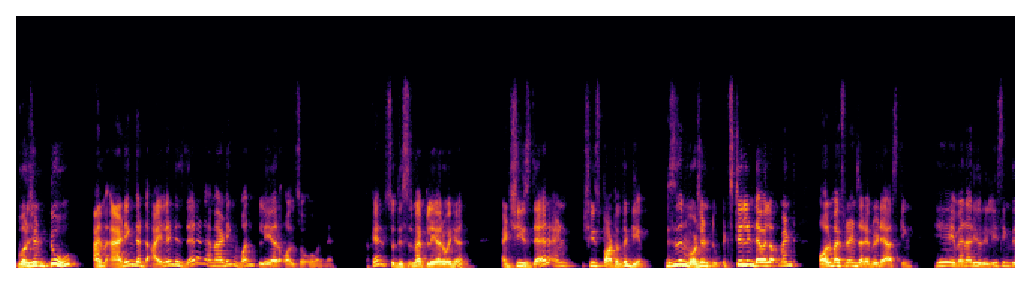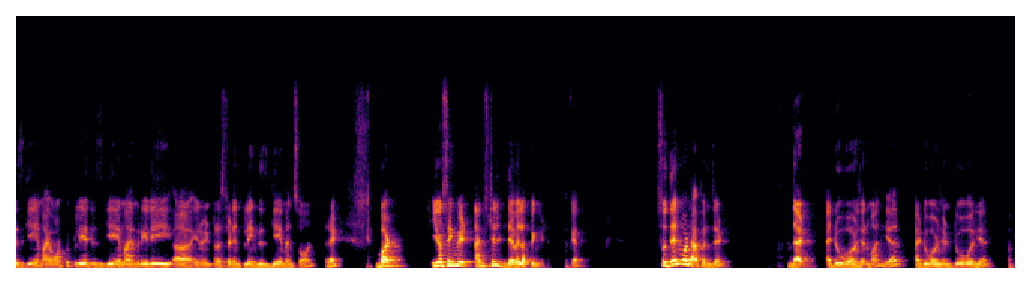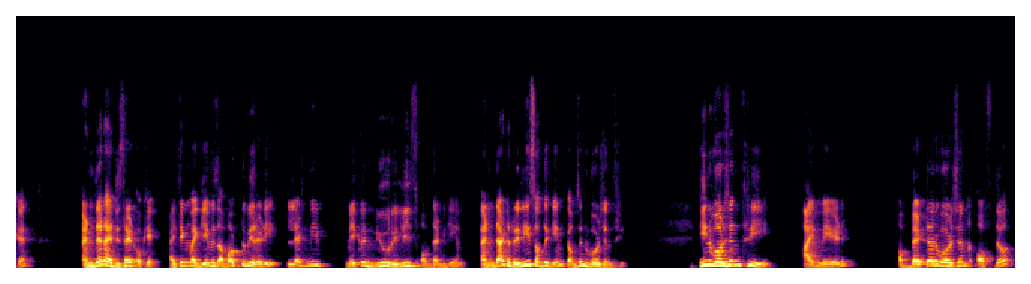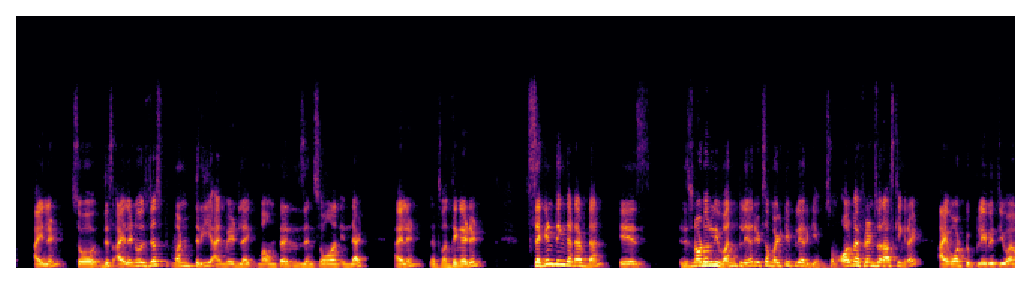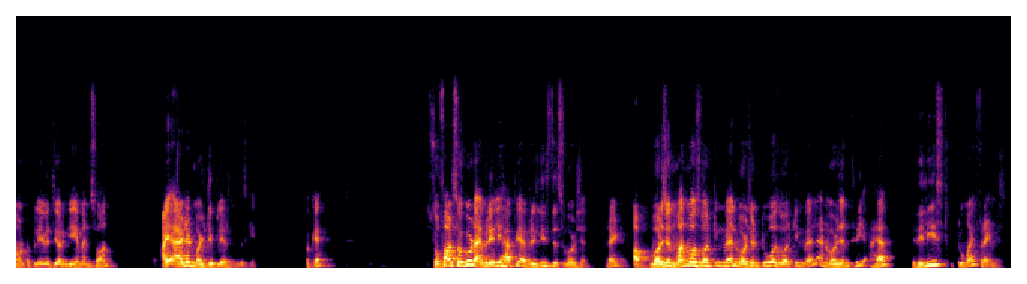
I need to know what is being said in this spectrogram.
Version two, I'm adding that the island is there and I'm adding one player also over there. Okay. So this is my player over here and she's there and she's part of the game. This is in version two. It's still in development. All my friends are every day asking hey when are you releasing this game? I want to play this game. I'm really uh, you know interested in playing this game and so on right? But you're saying wait i'm still developing it okay? So then what happens is that i do version 1 here i do version 2 over here okay? And then i decide okay i think my game is about to be ready. Let me make a new release of that game and that release of the game comes in version 3 in version 3 i made a better version of the island. So this island was just one tree. I made like mountains and so on in that island. That's one thing I did. Second thing that I've done is it's not only one player, it's a multiplayer game. So all my friends were asking, right? I want to play with you. I want to play with your game and so on. I added multiplayers in this game. Okay. So far, so good. I'm really happy. I've released this version, right? Up version one was working well. Version two was working well. And version three, I have released to my friends.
